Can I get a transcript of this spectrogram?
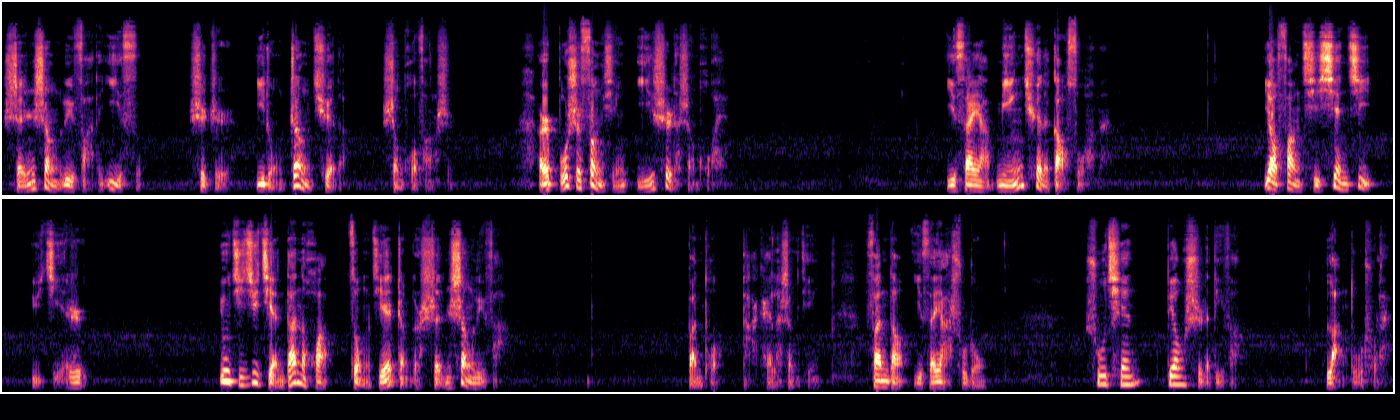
神圣律法的意思，是指一种正确的生活方式，而不是奉行仪式的生活呀。以赛亚明确的告诉我们，要放弃献祭与节日。用几句简单的话总结整个神圣律法。班托打开了圣经，翻到以赛亚书中书签标示的地方，朗读出来：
